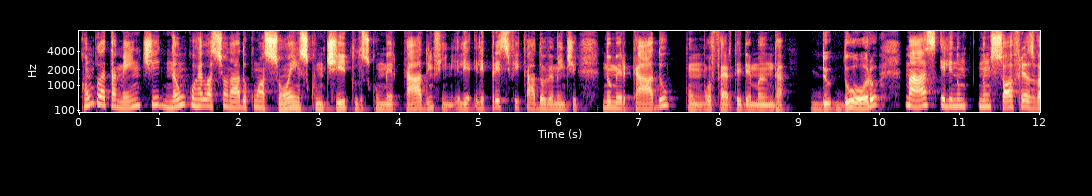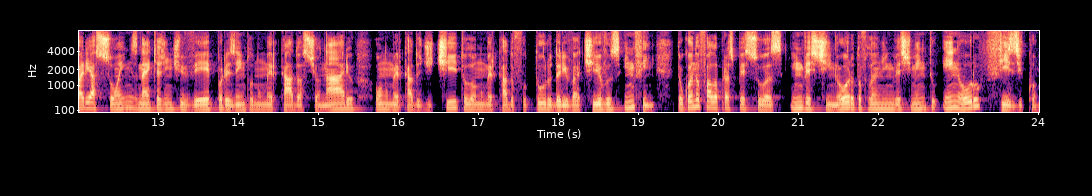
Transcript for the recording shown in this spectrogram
completamente não correlacionado com ações, com títulos, com mercado, enfim, ele, ele é precificado, obviamente, no mercado, com oferta e demanda do, do, ouro, mas ele não, não sofre as variações né, que a gente vê, por exemplo, no mercado acionário, ou no mercado de título, ou no mercado futuro, derivativos, enfim. Então, quando eu falo para as pessoas investir em ouro, eu estou falando de investimento em ouro físico.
